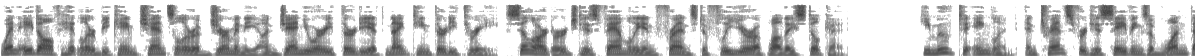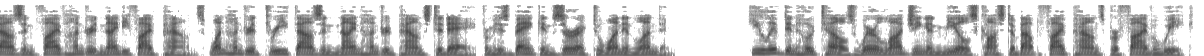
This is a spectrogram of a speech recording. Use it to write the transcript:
When Adolf Hitler became Chancellor of Germany on January 30, 1933, Szilard urged his family and friends to flee Europe while they still could. He moved to England, and transferred his savings of £1,595 £103,900 today from his bank in Zurich to one in London. He lived in hotels where lodging and meals cost about £5 per five a week.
